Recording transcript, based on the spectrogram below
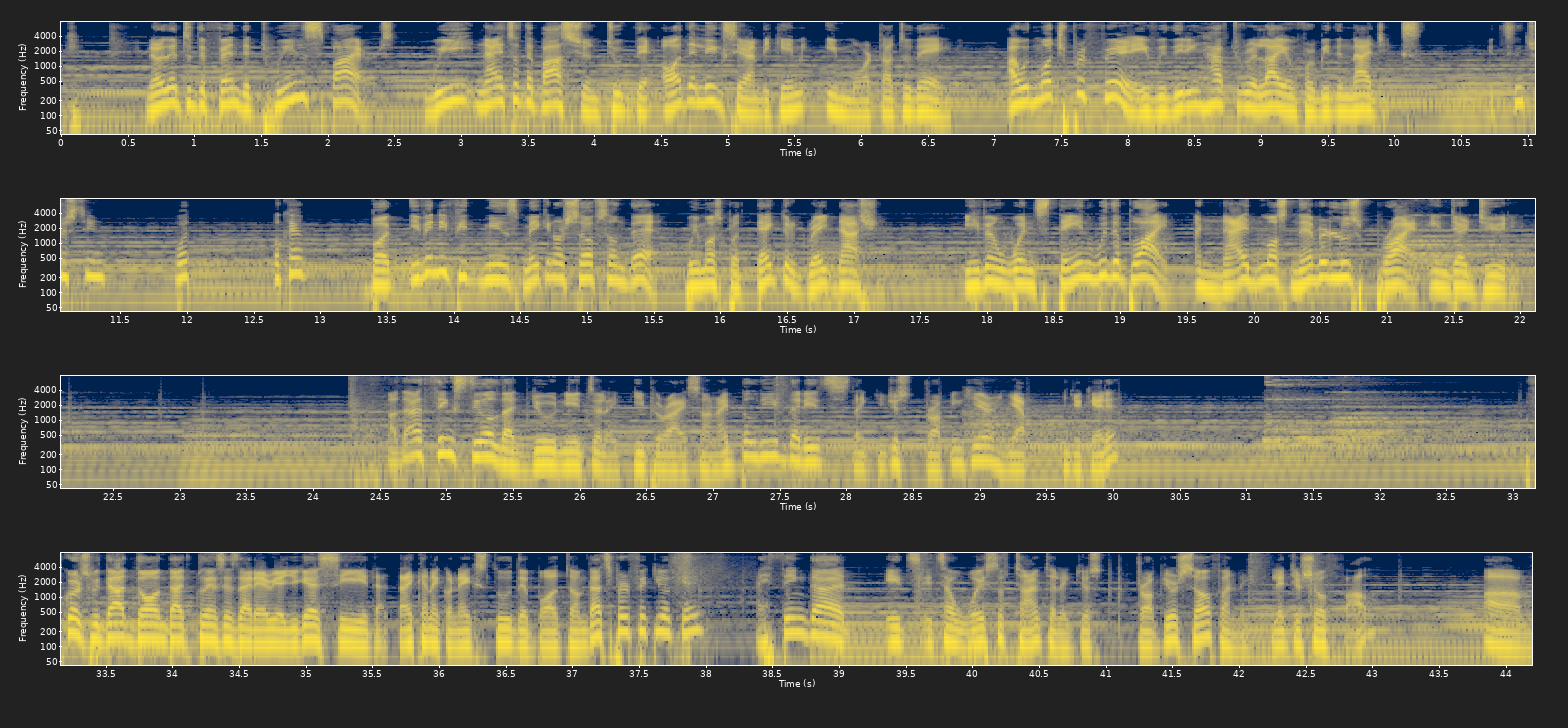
In order to defend the Twin Spires, we, Knights of the Bastion, took the odd elixir and became immortal today. I would much prefer if we didn't have to rely on forbidden magics. It's interesting. What? Okay. But even if it means making ourselves undead, we must protect our great nation. Even when stained with the blight, a knight must never lose pride in their duty. Now, there are things still that you need to like keep your eyes on. I believe that it's like you just dropping here. Yep, you get it. Of course, with that done, that cleanses that area. You guys see that that kind of connects to the bottom. That's perfectly okay. I think that it's it's a waste of time to like just drop yourself and like let yourself fall. Um,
